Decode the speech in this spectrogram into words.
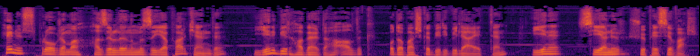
Henüz programa hazırlığımızı yaparken de yeni bir haber daha aldık. O da başka bir vilayetten. Yine siyanür şüphesi var.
